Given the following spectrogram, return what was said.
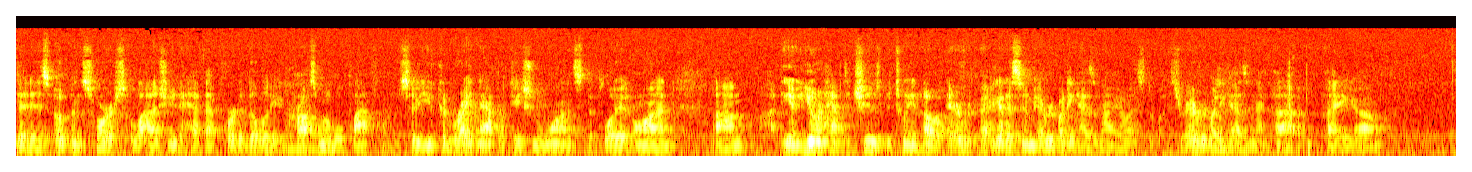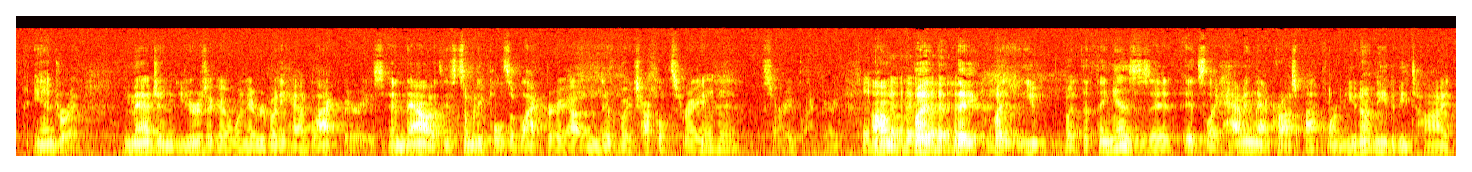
that is open source allows you to have that portability across mobile platforms. So you could write an application once, deploy it on, um, you know, you don't have to choose between, oh, every, I got to assume everybody has an iOS device, or everybody has an, uh, a um, Android. Imagine years ago when everybody had Blackberries, and now if somebody pulls a Blackberry out and everybody chuckles, right? Sorry, Blackberry. Um, but they, but you, but the thing is, is that it's like having that cross-platform. You don't need to be tied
